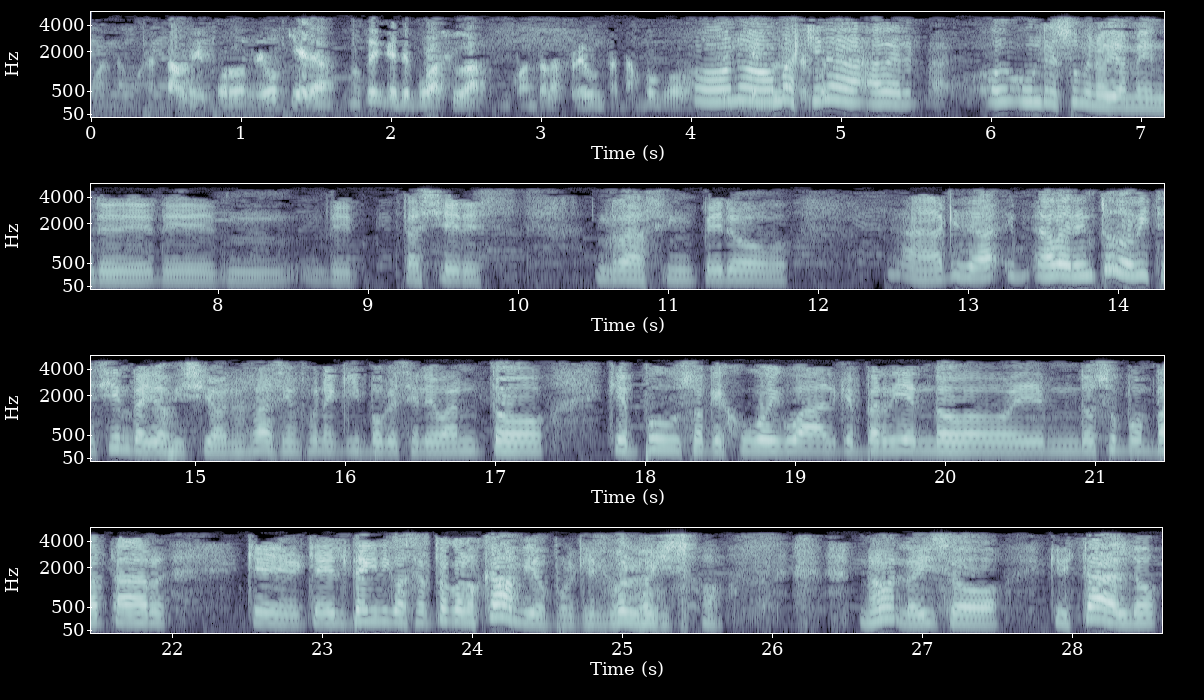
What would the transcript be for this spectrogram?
Buenas tardes, por donde vos quieras. No sé en qué te puedo ayudar en cuanto a las preguntas, tampoco. Oh, no, más que nada, a ver, un resumen obviamente de, de talleres Racing, pero Nada, que, a ver, en todo, viste, siempre hay dos visiones. Racing fue un equipo que se levantó, que puso, que jugó igual, que perdiendo eh, no supo empatar, que, que el técnico acertó con los cambios, porque el gol lo hizo, ¿no? Lo hizo Cristaldo.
